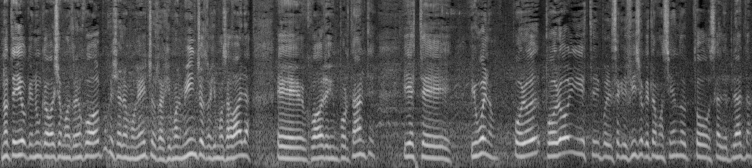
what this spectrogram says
no te digo que nunca vayamos a traer un jugador porque ya lo hemos hecho. Trajimos al Mincho, trajimos a Bala, eh, jugadores importantes. Y, este, y bueno, por hoy, por hoy este, por el sacrificio que estamos haciendo, todo sale de plata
